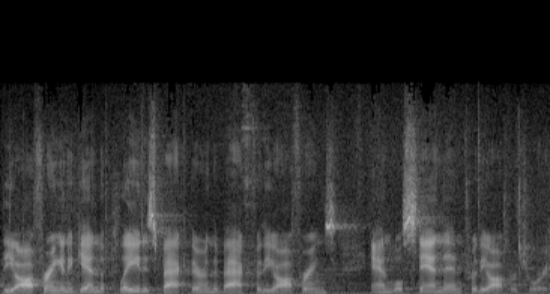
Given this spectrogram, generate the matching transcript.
the offering, and again, the plate is back there in the back for the offerings. And we'll stand then for the offertory.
